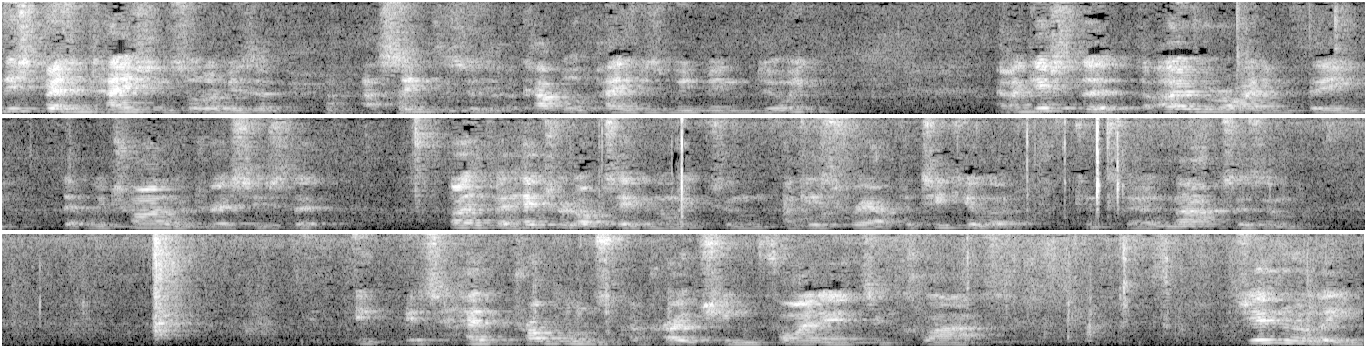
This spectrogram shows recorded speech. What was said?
this presentation sort of is a, a synthesis of a couple of papers we've been doing. And I guess the, the overriding theme that we're trying to address is that both for heterodox economics and I guess for our particular concern, Marxism, it, it's had problems approaching finance and class. Generally,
